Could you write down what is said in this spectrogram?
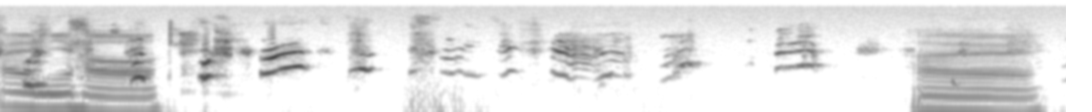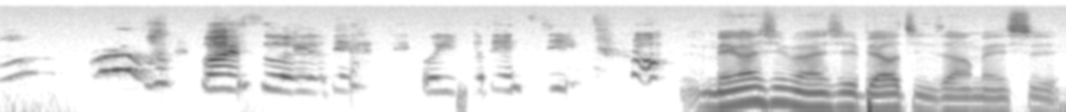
嗨，你好。嗨。不好意思，我有点。我有点激动。没关系，没关系，不要紧张，没事。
